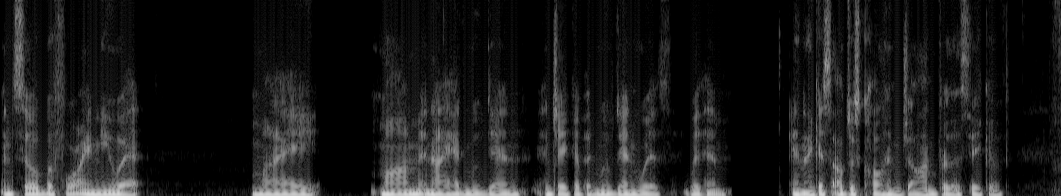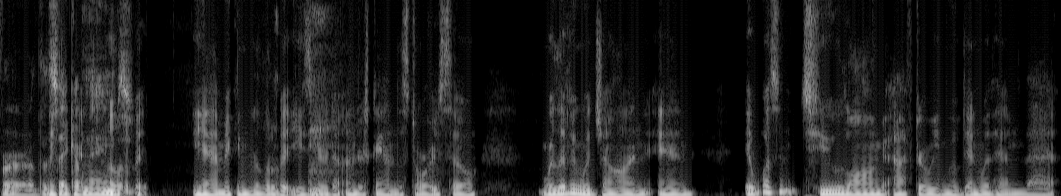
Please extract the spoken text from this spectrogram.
And so before I knew it, my mom and I had moved in, and Jacob had moved in with with him. And I guess I'll just call him John for the sake of for the sake of names. A little bit, yeah, making it a little bit easier to understand the story. So we're living with John, and it wasn't too long after we moved in with him that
